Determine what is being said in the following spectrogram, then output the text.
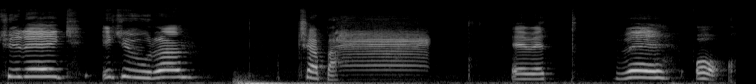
kürek. 2 vuran çapa. Evet. Ve ok.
